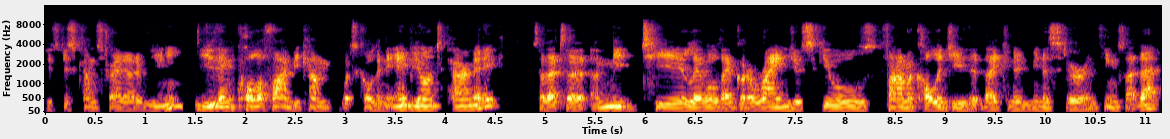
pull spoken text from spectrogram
who's just come straight out of uni. You then qualify and become what's called an ambulance paramedic. So that's a, a mid tier level. They've got a range of skills, pharmacology that they can administer and things like that.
